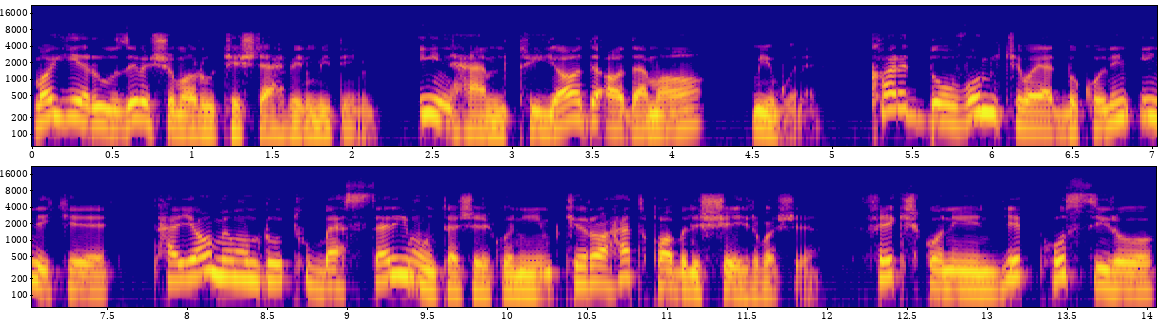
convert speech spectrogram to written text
ما یه روزه به شما روکش تحویل میدیم. این هم تو یاد آدما میمونه. کار دومی که باید بکنیم اینه که پیاممون رو تو بستری منتشر کنیم که راحت قابل share باشه. فکر کنین یه پستی رو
